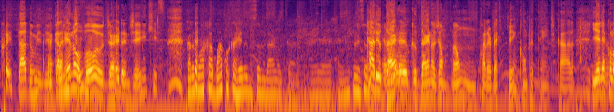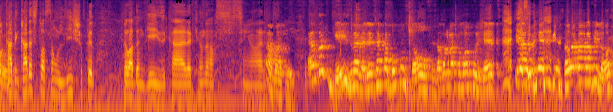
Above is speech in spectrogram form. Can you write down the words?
Coitado do menino, cara. Renovou o Jordan Jenkins. Os caras vão acabar com a carreira do Sam Darnold, cara. É, é impressionante. Cara, e o, É Dar o- o Darnold é um, é um quarterback bem competente, cara. E ele é colocado em cada situação lixo pelo, pelo Adam Gaze, cara. Que nossa senhora. Ah, mano. É o Doug Gaze, né, velho? Ele já acabou com os Dolphins, agora vai acabar com o Jets. E a Isso- minha divisão é maravilhosa.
